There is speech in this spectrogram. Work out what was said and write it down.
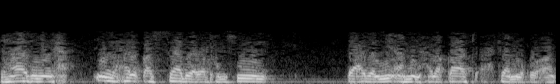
فهذه الحلقة السابعة والخمسون بعد المئة من حلقات أحكام القرآن.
